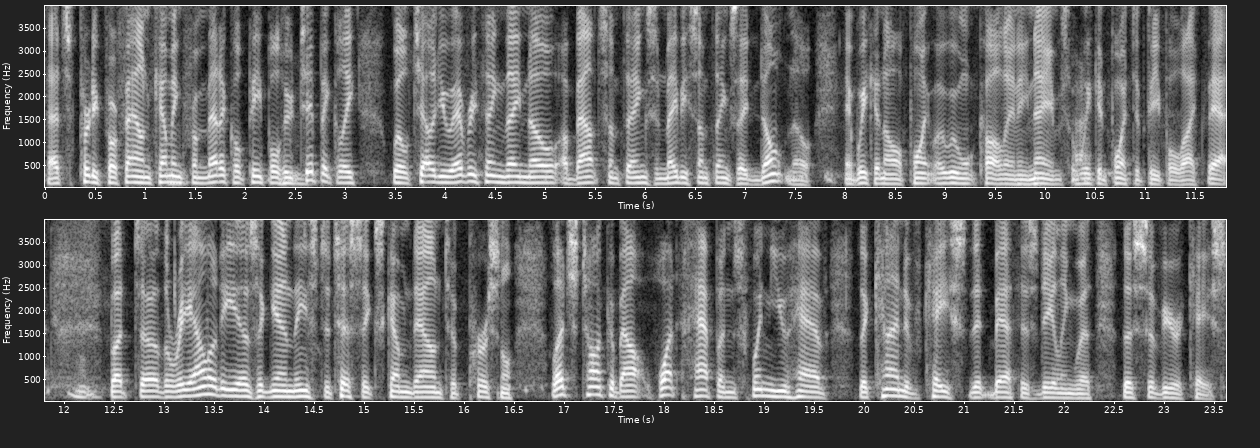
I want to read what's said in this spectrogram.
that's pretty profound coming from medical people who typically will tell you everything they know about some things and maybe some things they don't know. And we can all point, well, we won't call any names, but right. we can point to people like that. Mm-hmm. But uh, the reality is, again, these statistics come down to personal. Let's talk about what happens when you have the kind of case that Beth is dealing with, the severe case.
